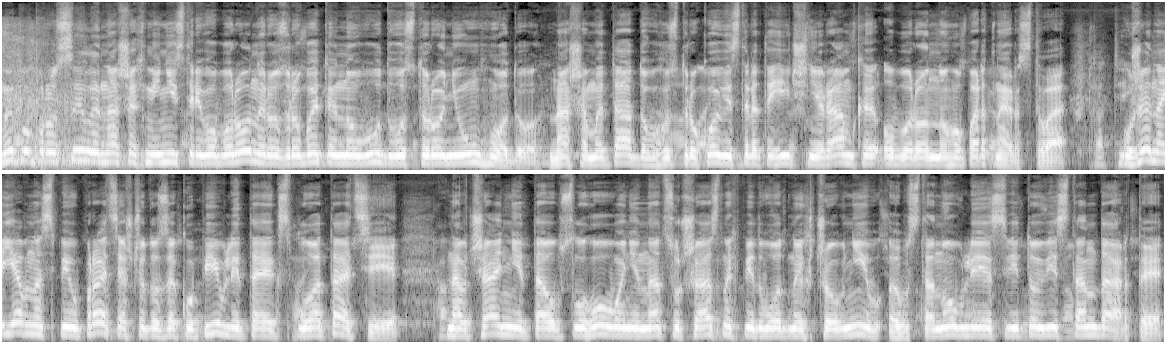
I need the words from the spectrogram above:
Ми попросили наших міністрів оборони розробити нову двосторонню угоду. Наша мета довгострокові стратегічні рамки оборонного партнерства. Уже наявна співпраця щодо закупівлі та експлуатації, навчанні та обслуговуванні надсучасних підводних човнів встановлює світові стандарти.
